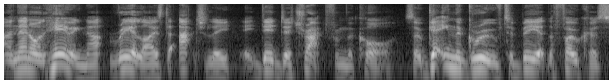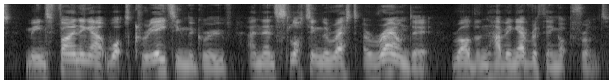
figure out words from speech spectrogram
and then on hearing that, realised that actually it did detract from the core. So getting the groove to be at the focus means finding out what's creating the groove and then slotting the rest around it rather than having everything up front.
